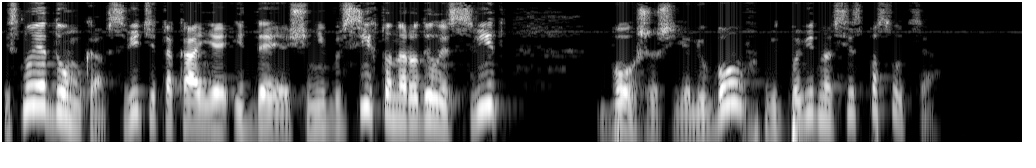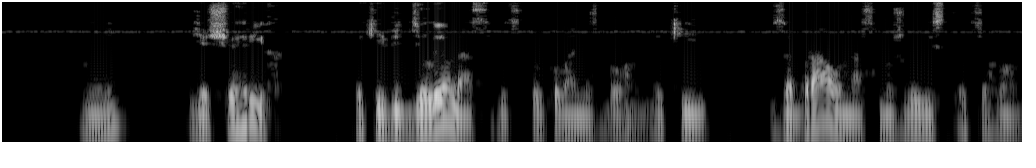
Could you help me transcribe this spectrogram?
Існує думка, в світі така є ідея, що ніби всі, хто народили в світ, Бог же ж є любов, відповідно, всі спасуться. Ні, є ще гріх, який відділив нас від спілкування з Богом, який забрав у нас можливість цього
